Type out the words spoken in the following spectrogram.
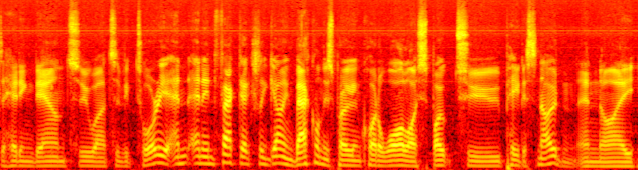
to heading down to uh, to Victoria. And and in fact, actually going back on this program quite a while, I spoke to Peter Snowden and I.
